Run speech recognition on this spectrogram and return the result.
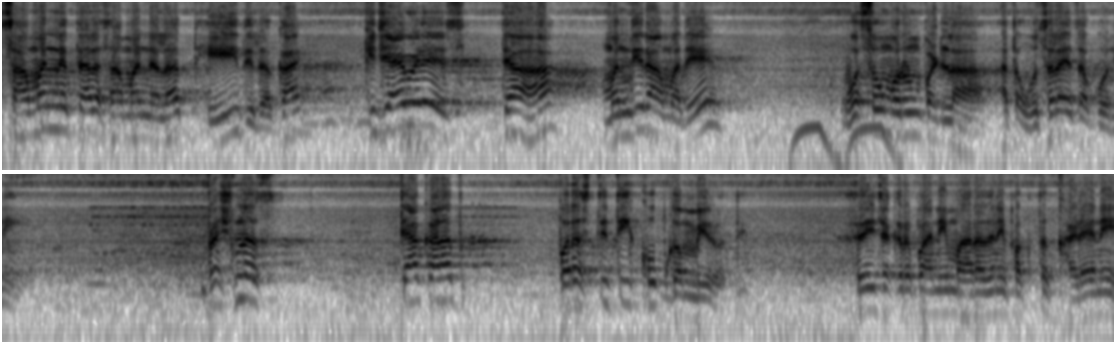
सामान्य त्याला सामान्याला हेही दिलं. काय? की ज्या वेळेस त्या मंदिरामध्ये वसू मरून पडला. आता उचलायचा कोणी? प्रश्नच. त्या काळात परिस्थिती खूप गंभीर होती. श्री चक्रपाणी महाराजांनी फक्त खड्याने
